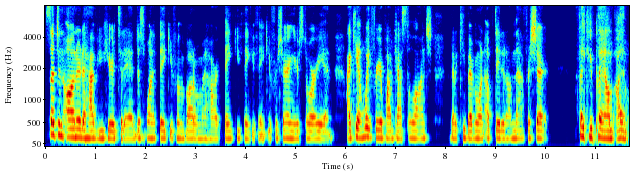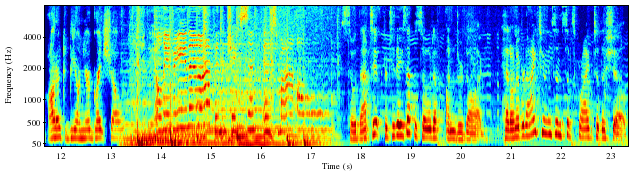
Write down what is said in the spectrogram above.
such an honor to have you here today and just want to thank you from the bottom of my heart. Thank you, thank you, thank you for sharing your story. And I can't wait for your podcast to launch. I've got to keep everyone updated on that for sure. Thank you, Pam. I am honored to be on your great show. The only dream that I've been chasing is my own. So that's it for today's episode of Underdog. Head on over to iTunes and subscribe to the show.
